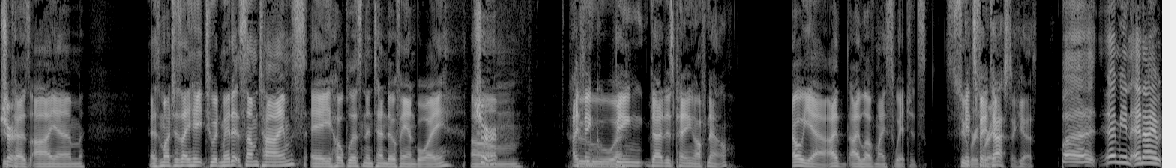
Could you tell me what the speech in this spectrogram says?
Sure. because I am as much as I hate to admit it sometimes, a hopeless Nintendo fanboy. Sure. I think being that is paying off now. Oh yeah, I I love my Switch. It's super it's great. fantastic. Yes. But I mean, and I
